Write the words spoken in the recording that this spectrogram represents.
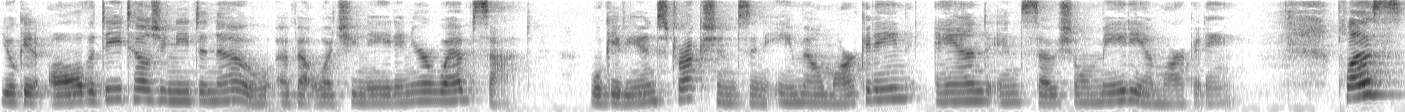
You'll get all the details you need to know about what you need in your website. We'll give you instructions in email marketing and in social media marketing. Plus,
